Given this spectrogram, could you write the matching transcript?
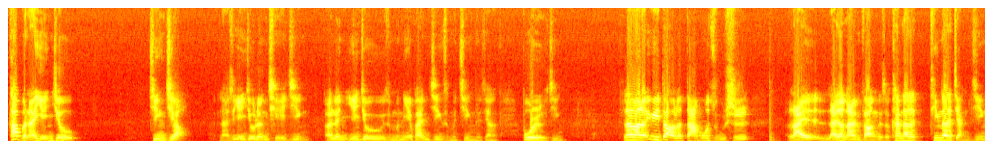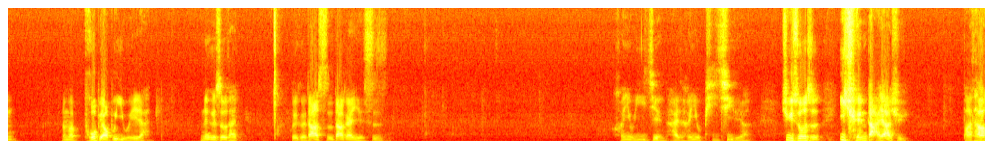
他本来研究经教，乃是研究人伽经，呃，人研究什么涅盘经什么经的这样，般若经。那么呢，遇到了达摩祖师来来到南方的时候，看他的听他的讲经，那么颇表不以为然。那个时候他慧可大师大概也是很有意见，还是很有脾气的样子。据说是一拳打下去。把他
